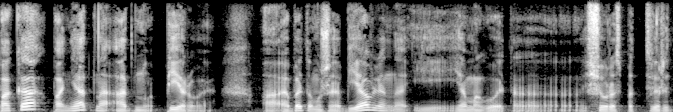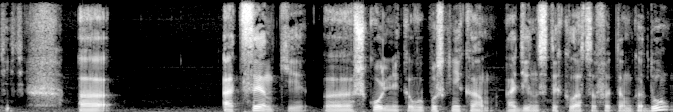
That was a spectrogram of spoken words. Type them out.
Пока понятно одно. Первое. А об этом уже объявлено, и я могу это еще раз подтвердить оценки э, школьникам, выпускникам 11 классов в этом году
